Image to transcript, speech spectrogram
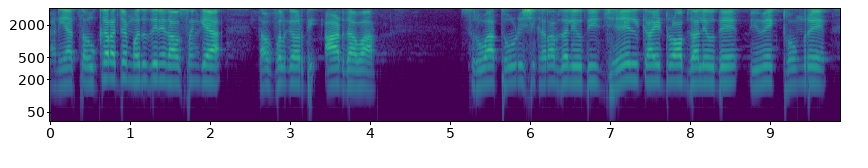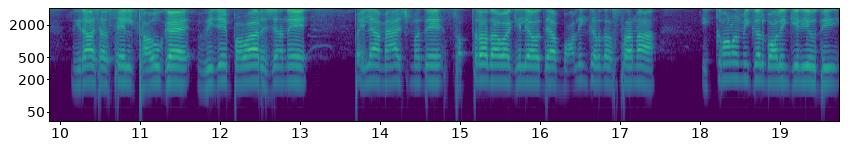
आणि या चौकाराच्या मदतीने धावसंख्या धावफलकावरती आठ धावा. सुरुवात थोडीशी खराब झाली होती झेल काही ड्रॉप झाले होते. विवेक ठोंबरे निराश असेल ठाऊक आहे. विजय पवार ज्याने पहिल्या मॅचमध्ये सतरा धावा केल्या होत्या. बॉलिंग करत असताना इकॉनॉमिकल बॉलिंग केली होती.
